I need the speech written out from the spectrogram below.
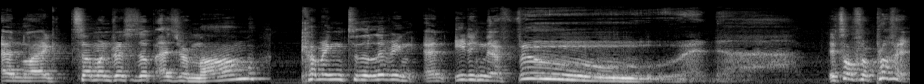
and like someone dresses up as your mom coming to the living and eating their food. It's all for profit.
